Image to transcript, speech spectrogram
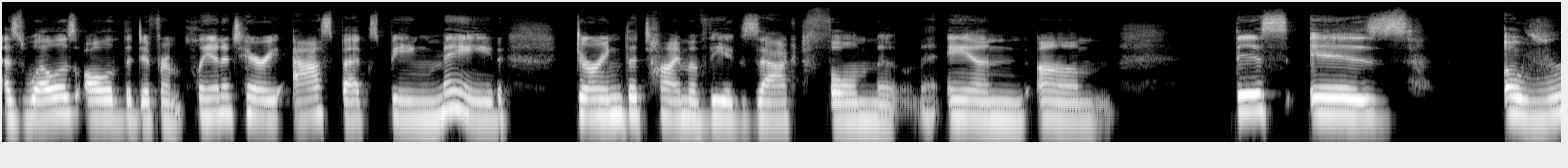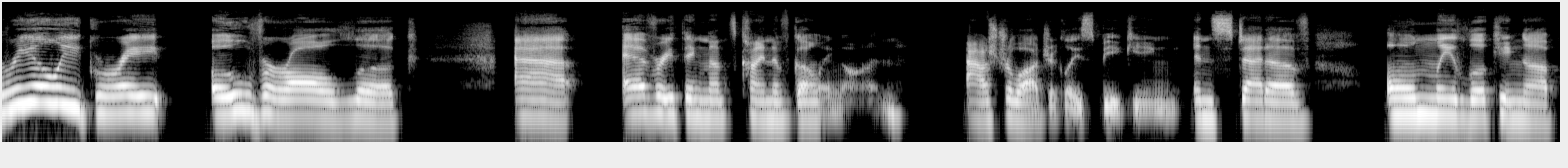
as well as all of the different planetary aspects being made during the time of the exact full moon. And um this is a really great overall look at everything that's kind of going on, astrologically speaking, instead of only looking up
